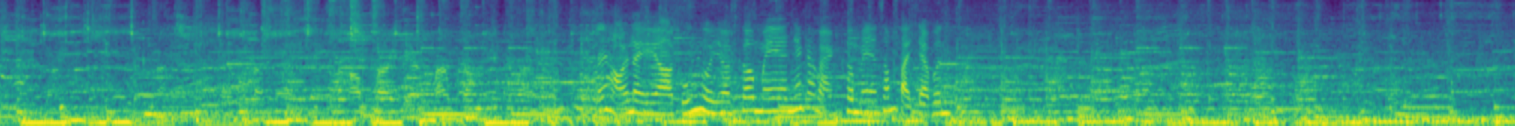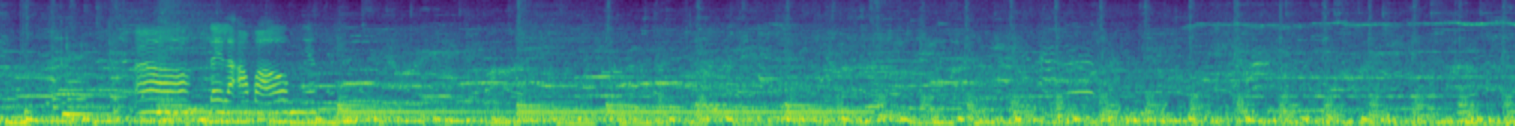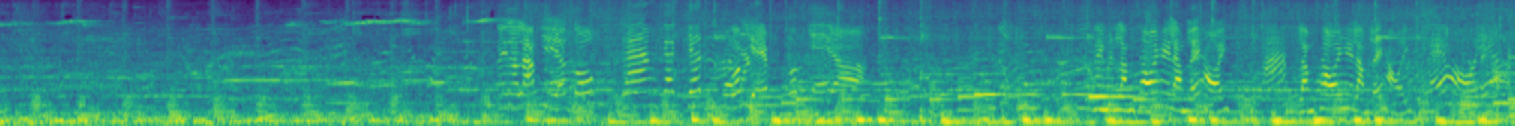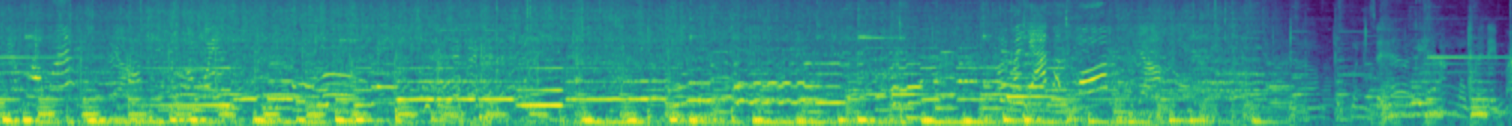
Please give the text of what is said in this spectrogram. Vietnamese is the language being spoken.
Lễ hội này à, của người Khmer nhé các bạn. Khmer sống tại Trà Vinh. À, đây là ao bà ôm nha. Một điểm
